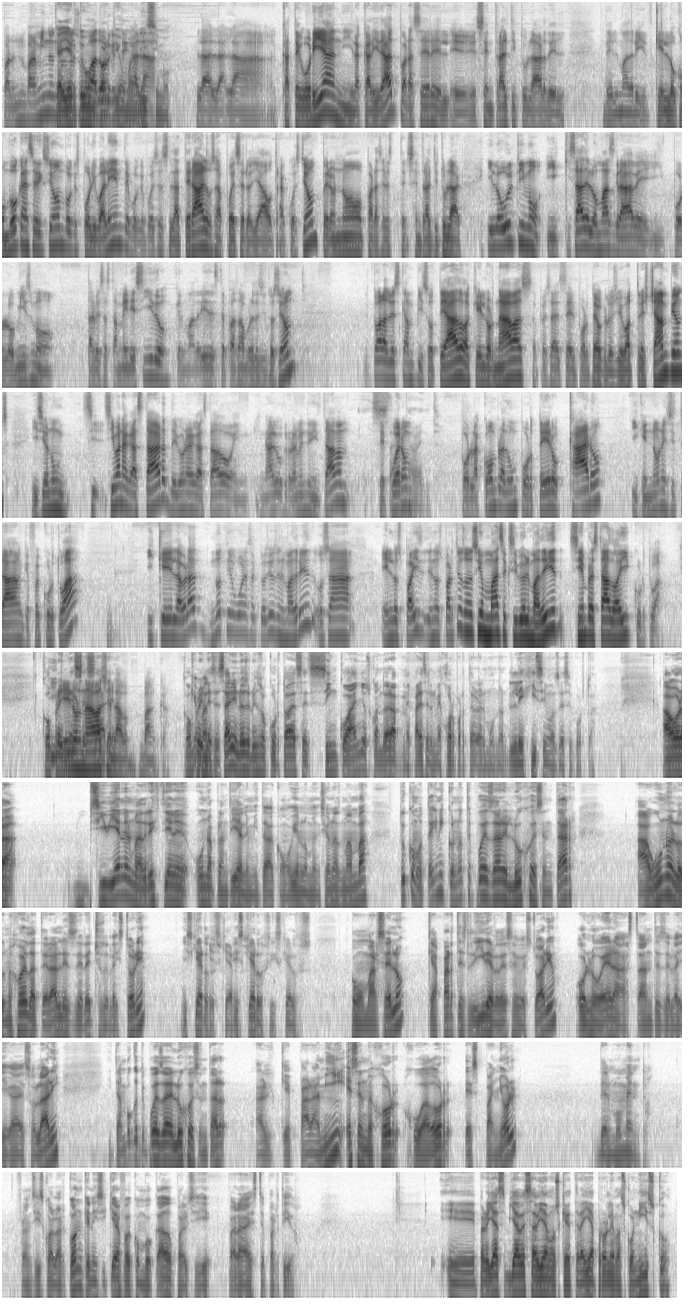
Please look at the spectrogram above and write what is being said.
para, para mí no, Que no- ayer es un tuvo un jugador que partido tenga la, malísimo. la, la- la categoría ni la calidad para ser el, el central titular del, del Madrid. Que lo convoca en selección porque es polivalente, porque pues es lateral, o sea, puede ser ya otra cuestión, pero no para ser este central titular. Y lo último, y quizá de lo más grave, y por lo mismo, tal vez hasta merecido que el Madrid esté pasando por esta situación, todas las veces que han pisoteado a Keylor Navas, a pesar de ser el portero que los llevó a tres Champions, hicieron un... Si, si iban a gastar, debieron haber gastado en, en algo que realmente necesitaban. Se fueron por la compra de un portero caro y que no necesitaban, que fue Courtois. Y que la verdad no tiene buenas actuaciones en el Madrid. O sea, en los, países, en los partidos donde ha sido más exhibido el Madrid, siempre ha estado ahí Courtois. Compra y Keylor Navas en innecesaria. la banca. Compra innecesaria y no es el mismo Courtois de hace cinco años cuando era, me parece, el mejor portero del mundo. Lejísimos de ese Courtois. Ahora, si bien el Madrid tiene una plantilla limitada, como bien lo mencionas, Mamba, tú como técnico no te puedes dar el lujo de sentar a uno de los mejores laterales derechos de la historia. Izquierdos. Izquierdos. Izquierdos, izquierdos. Como Marcelo, que aparte es líder de ese vestuario, o lo era hasta antes de la llegada de Solari. Y tampoco te puedes dar el lujo de sentar al que para mí es el mejor jugador español del momento. Francisco Alarcón, que ni siquiera fue convocado para, el, para este partido. Eh, pero ya, ya sabíamos que traía problemas con Isco.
